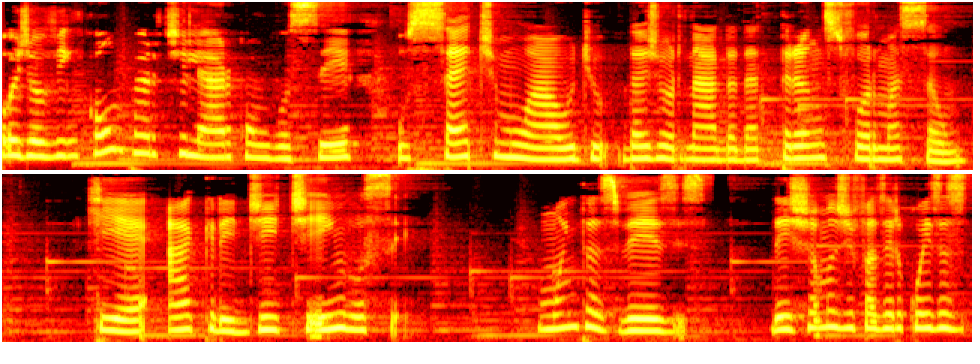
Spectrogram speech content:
Hoje eu vim compartilhar com você o sétimo áudio da jornada da transformação, que é Acredite em você. Muitas vezes deixamos de fazer coisas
